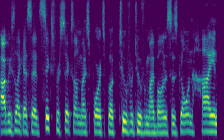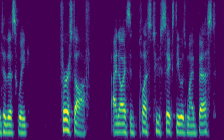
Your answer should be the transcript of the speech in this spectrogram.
obviously, like I said, six for six on my sports book, two for two for my bonuses, going high into this week. First off, I know I said plus 260 was my best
